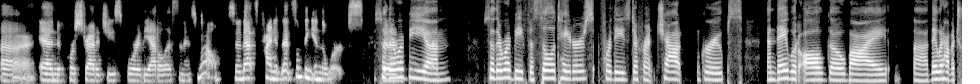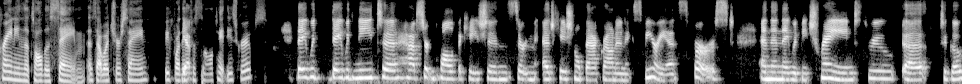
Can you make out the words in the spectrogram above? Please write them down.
Uh, and of course strategies for the adolescent as well. So that's kind of that's something in the works. So there would be um, so there would be facilitators for these different chat groups, and they would all go by. Uh, they would have a training that's all the same. Is that what you're saying? Before they Yep. facilitate these groups. they would they would need to have certain qualifications certain educational background and experience first and then they would be trained through uh, to go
